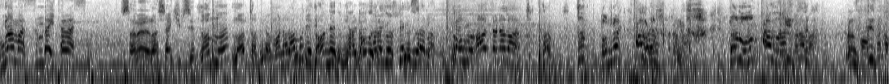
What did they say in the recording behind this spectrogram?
Vuramazsın da itemezsin. Sana ne lan sen kimsin? Lan mı? Lan tabii. Bana lan mı dedin? Lan dedim lan. Gel ben sana göstereyim lan. Al sana lan. Dur, dur bırak. Allah. Lan oğlum. Allah. Al sana lan. Al sana lan.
